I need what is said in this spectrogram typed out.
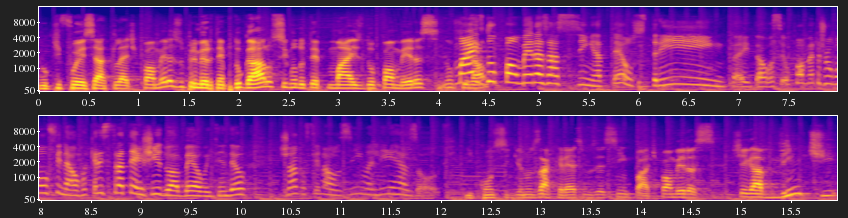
o que foi esse Atlético Palmeiras, o primeiro tempo do Galo, o segundo tempo mais do Palmeiras, no Mas final. do Palmeiras assim, até os 30 e tal. Assim, o Palmeiras jogou o final, foi aquela estratégia do Abel, entendeu? Joga o finalzinho ali e resolve. E conseguiu nos acréscimos esse empate. Palmeiras chega a 20.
